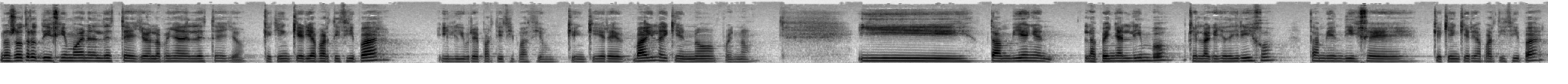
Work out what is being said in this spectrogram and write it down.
nosotros dijimos en el destello, en la Peña del Destello, que quien quería participar y libre participación. Quien quiere baila y quien no, pues no. Y también en la Peña en Limbo, que es la que yo dirijo, también dije que quien quería participar.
